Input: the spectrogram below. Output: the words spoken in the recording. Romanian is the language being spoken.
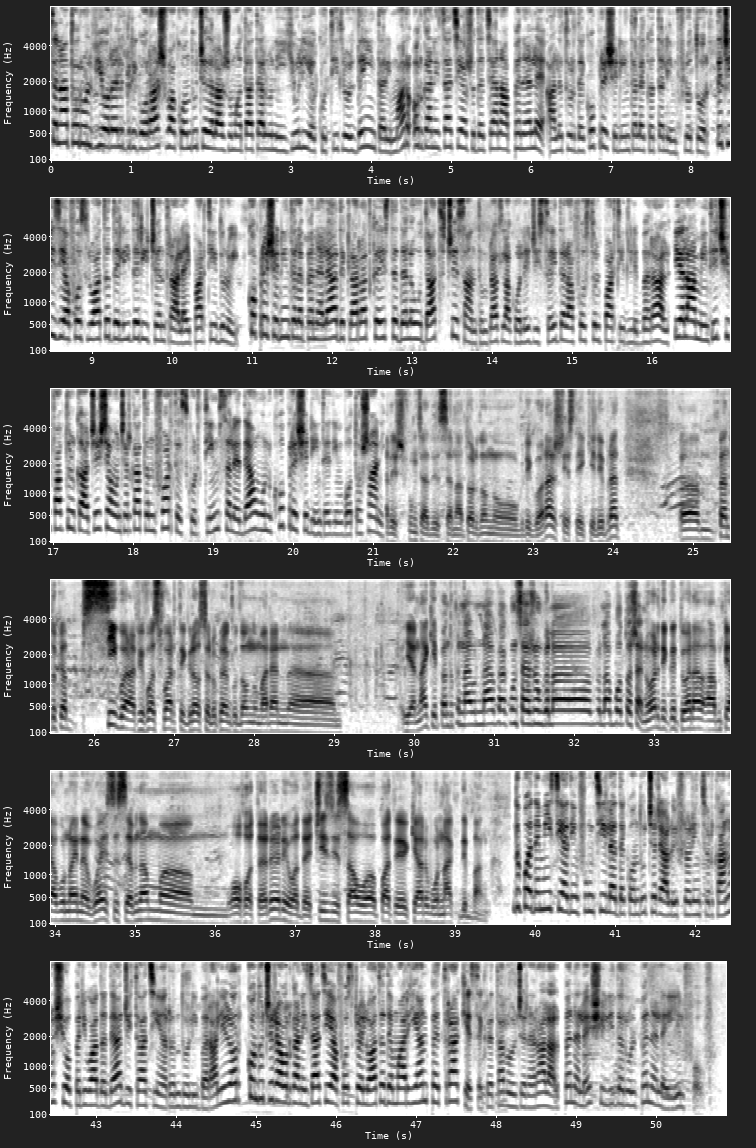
Senatorul Viorel Grigoraș va conduce de la jumătatea lunii iulie cu titlul de interimar Organizația Județeană a PNL, alături de copreședintele Cătălin Flutur. Decizia a fost luată de liderii centrale ai partidului. Copreședintele PNL a declarat că este de lăudat ce s-a întâmplat la colegii săi de la fostul Partid Liberal. El a amintit și faptul că aceștia au încercat în foarte scurt timp să le dea un copreședinte din Botoșani. Are și funcția de senator, domnul Grigoraș, este echilibrat, uh, pentru că sigur ar fi fost foarte greu să lucrăm cu domnul Marian uh, Iernache pentru că nu avea cum să ajungă la, la Botoșani. Ori de câte ori am fi avut noi nevoie să semnăm uh, o hotărâre, o decizie sau uh, poate chiar un act de bancă. După demisia din funcțiile de conducere a lui Florin Țurcanu și o perioadă de agitație în rândul liberalilor, conducerea organizației a fost preluată de Marian Petrache, secretarul general al PNL și liderul PNL Ilfov.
